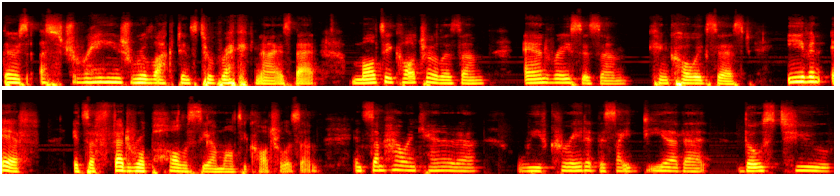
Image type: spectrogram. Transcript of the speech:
there's a strange reluctance to recognize that multiculturalism and racism can coexist, even if it's a federal policy on multiculturalism. And somehow in Canada, we've created this idea that those two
